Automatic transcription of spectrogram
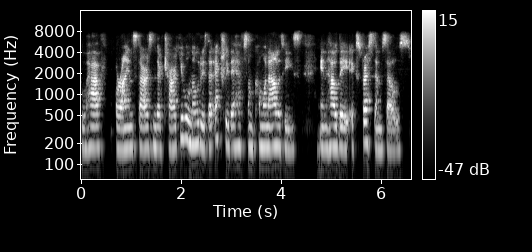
who have Orion stars in their chart, you will notice that actually they have some commonalities in how they express themselves.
